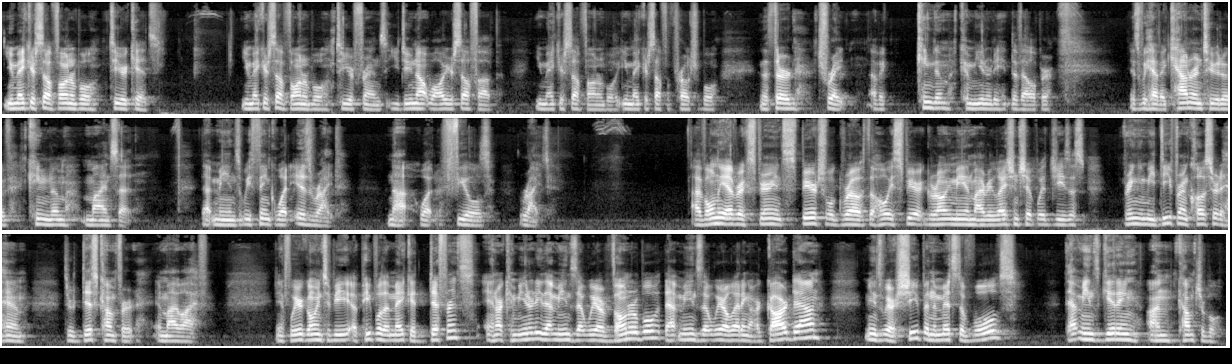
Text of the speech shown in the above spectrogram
You make yourself vulnerable to your kids. You make yourself vulnerable to your friends. You do not wall yourself up. You make yourself vulnerable. You make yourself approachable. And the third trait of a kingdom community developer is we have a counterintuitive kingdom mindset. That means we think what is right, not what feels right. I've only ever experienced spiritual growth, the Holy Spirit growing me in my relationship with Jesus bringing me deeper and closer to Him through discomfort in my life. if we are going to be a people that make a difference in our community, that means that we are vulnerable. That means that we are letting our guard down. It means we are sheep in the midst of wolves. That means getting uncomfortable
